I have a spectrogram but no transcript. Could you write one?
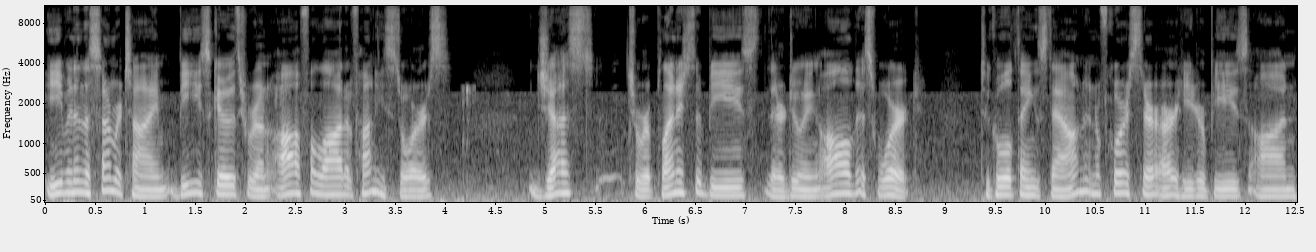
Even in the summertime, bees go through an awful lot of honey stores just to replenish the bees that are doing all this work to cool things down. And of course, there are heater bees on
